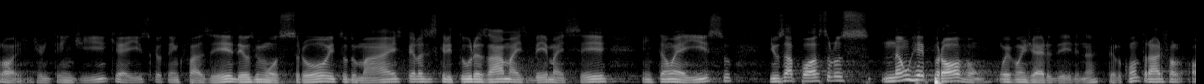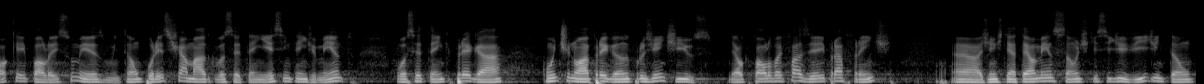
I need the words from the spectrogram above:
Falou, gente, eu entendi que é isso que eu tenho que fazer, Deus me mostrou e tudo mais, pelas escrituras A mais B mais C, então é isso. E os apóstolos não reprovam o evangelho dele, né? Pelo contrário, falam, ok, Paulo, é isso mesmo. Então, por esse chamado que você tem, esse entendimento, você tem que pregar, continuar pregando para os gentios. É o que Paulo vai fazer aí para frente. Uh, a gente tem até uma menção de que se divide, então,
